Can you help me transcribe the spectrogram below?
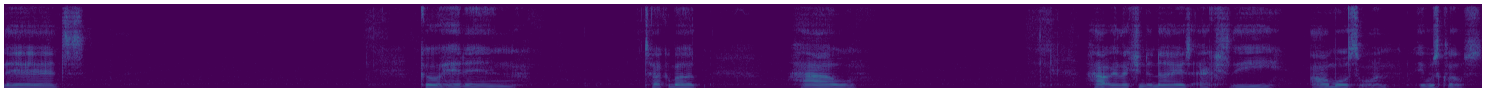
let's go ahead and talk about how how election deniers actually almost won. It was close.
